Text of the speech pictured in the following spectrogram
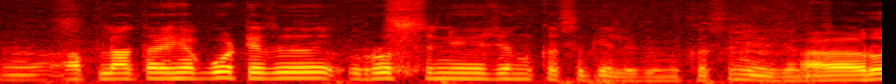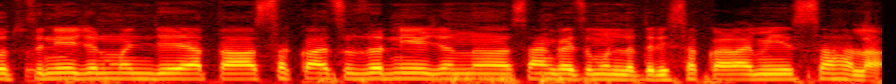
आपलं आता ह्या गोट्याचं रोजचं नियोजन कसं केलं तुम्ही कसं नियोजन अं, रोजचं नियोजन म्हणजे आता सकाळचं जर नियोजन अं, सांगायचं म्हणलं तरी सकाळ आम्ही सहाला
